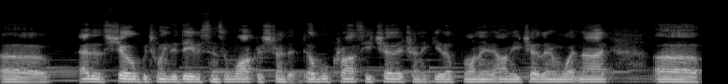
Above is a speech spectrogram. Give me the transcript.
uh, out of the show between the Davidsons and Walkers trying to double cross each other, trying to get up one on each other and whatnot. Uh,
